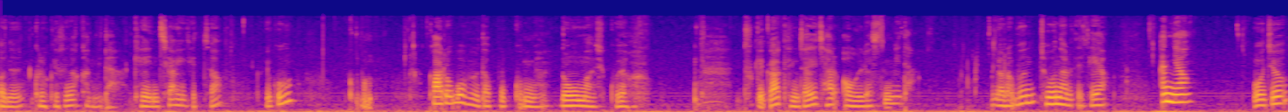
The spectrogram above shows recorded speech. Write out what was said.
저는 그렇게 생각합니다. 개인 취향이겠죠? 그리고 뭐, 까르보불닭 볶음면 너무 맛있고요. 두 개가 굉장히 잘 어울렸습니다. 여러분 좋은 하루 되세요. 안녕. 오주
